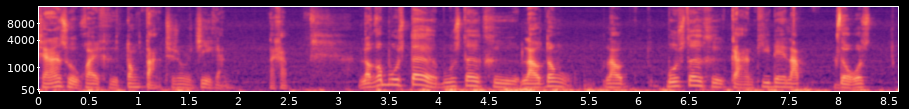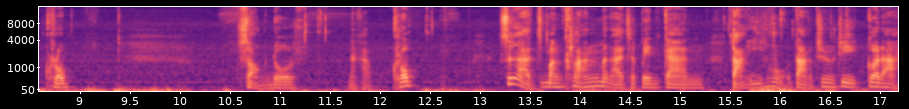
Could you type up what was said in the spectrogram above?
ฉะนั้นสูตรไขว้คือต้องต่างเทคโนโลยีกันนะครับ แล้วก็ booster booster คือเราต้องเรา booster คือการที่ได้รับโดสครบ 2 โดสนะครับ ครบ ซึ่งอาจจะบางครั้งมันอาจจะเป็นการต่างยี่ห้อต่างเทคโนโลยีก็ได้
